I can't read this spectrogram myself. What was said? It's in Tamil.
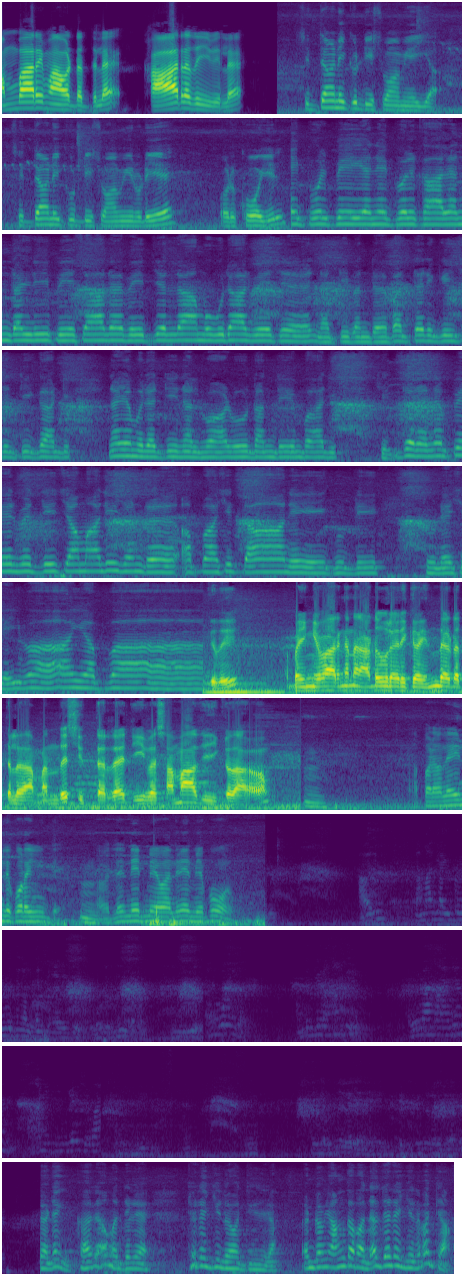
அம்பாறை மாவட்டத்தில் காரதீவில் சித்தானிக்குட்டி சுவாமி ஐயா. சித்தானிக்குட்டி சுவாமியினுடைய ஒரு கோயில். போல் பேயனை போல் காலந்தள்ளி பேசாத பேச்செல்லாம் ஊரார் பேச நட்டி வந்த பத்தருக்கு சுட்டி காட்டி நயமுரட்டி நல்வாழ்வு தந்தேம் பாதி. சித்தரன பேர் வெற்றி சமாதி சென்ற அப்பா சித்தானே குட்டி. துணை செய்வாய் அப்பா. அப்போ இங்கே பாருங்க இந்த நடுவில் இருக்கிற இந்த இடத்துல தான் வந்து சித்தர ஜீவ சமாதி இருக்கிறதாகவும் அப்போ நான் லைனில் குறைங்கிட்டு. நேர்மையாக வந்து நேர்மையாக போகணும். கடை கராமத்தில் திரைச்சியில் வச்சுக்கிறான் ரெண்டு அங்கே பார்த்தா திரைச்சியில் வச்சான்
